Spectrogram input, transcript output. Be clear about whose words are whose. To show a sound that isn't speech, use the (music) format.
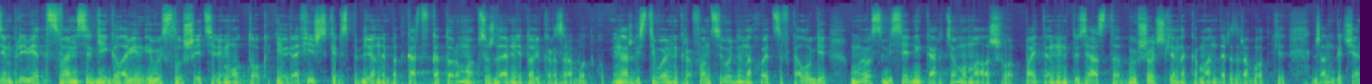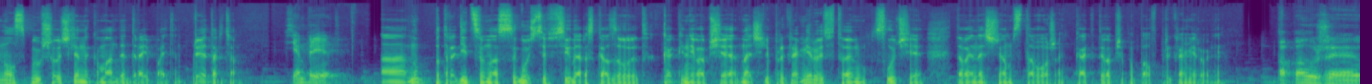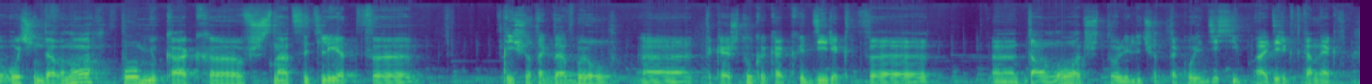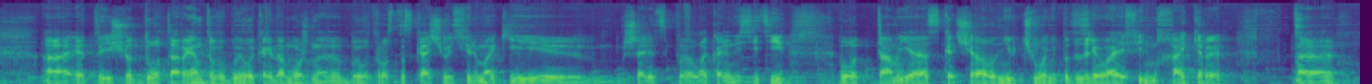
Speaker 1: Всем привет, с вами Сергей Головин, и вы слушаете Remote Talk, географически распределенный подкаст, в котором мы обсуждаем не только разработку. И наш гостевой микрофон сегодня находится в Калуге у моего собеседника Артема Малышева, Python-энтузиаста, бывшего члена команды разработки Django Channels, бывшего члена команды Dry Python. Привет, Артем.
Speaker 2: Всем привет.
Speaker 1: А, ну, по традиции у нас гости всегда рассказывают, как они вообще начали программировать. В твоем случае давай начнем с того же. Как ты вообще попал в программирование?
Speaker 2: Попал уже очень давно. Помню, как э, в 16 лет э, еще тогда был э, такая штука, как Direct Download, что ли, или что-то такое, DC, а, Direct Connect. А, это еще до торрентов было, когда можно было просто скачивать фильмаки, шариться по локальной сети. Вот, там я скачал, ничего не подозревая, фильм «Хакеры»,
